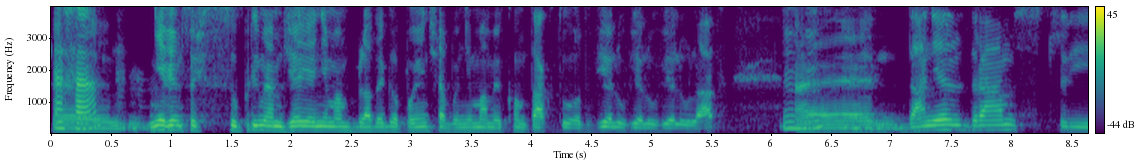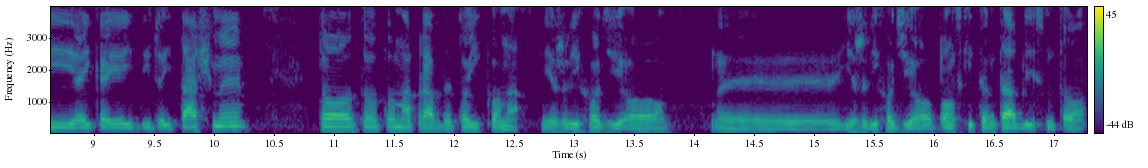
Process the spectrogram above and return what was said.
Aha. E, Nie wiem, co się z Supremem dzieje, nie mam bladego pojęcia, bo nie mamy kontaktu od wielu, wielu, wielu lat. Mhm. E, Daniel Drums, czyli aka DJ Taśmy, to, to, to naprawdę to ikona. Jeżeli chodzi o jeżeli chodzi o polski tentablizm, to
